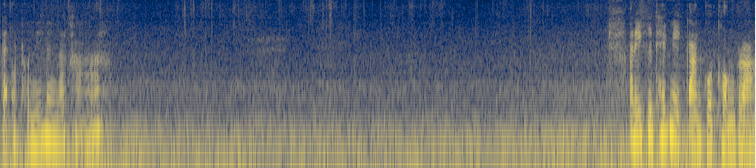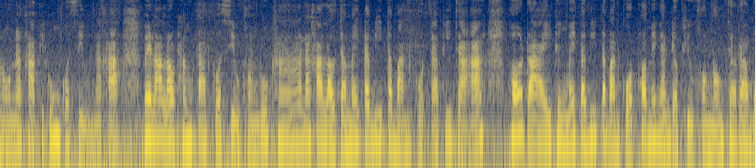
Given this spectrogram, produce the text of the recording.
แต่อดทนนิดนึงนะคะ อันนี้คือเทคนิคการกดของเรานะคะพี่กุ้งกดสิวนะคะ เวลาเราทำการกดสิวของลูกค้านะคะ เราจะไม่ตะบี้ตะบันกดนะพี่จ๋าเพราะอะไรถึงไม่ตะบี้ตะบันกดเพราะไม่งั้นเดี๋ยวผิวของน้องจะระบ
